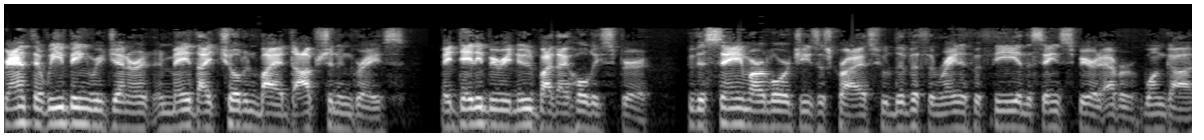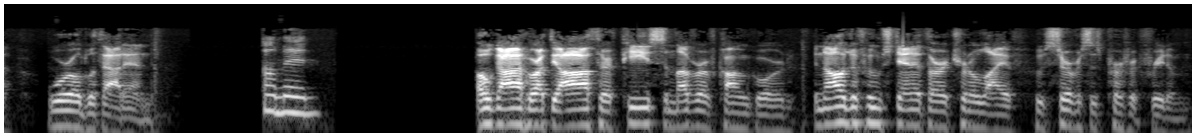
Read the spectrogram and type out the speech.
Grant that we, being regenerate and made thy children by adoption and grace, may daily be renewed by thy Holy Spirit through the same our Lord Jesus Christ, who liveth and reigneth with thee in the same Spirit ever, one God, world without end. Amen. O God, who art the author of peace and lover of concord, in knowledge of whom standeth our eternal life, whose service is perfect freedom,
